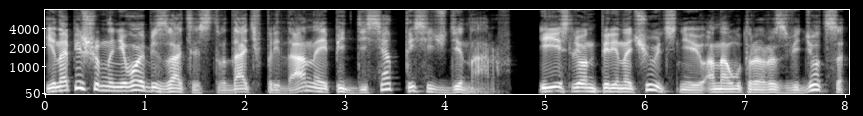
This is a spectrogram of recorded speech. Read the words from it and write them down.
«И напишем на него обязательство дать в приданное пятьдесят тысяч динаров. И если он переночует с нею, а на утро разведется,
